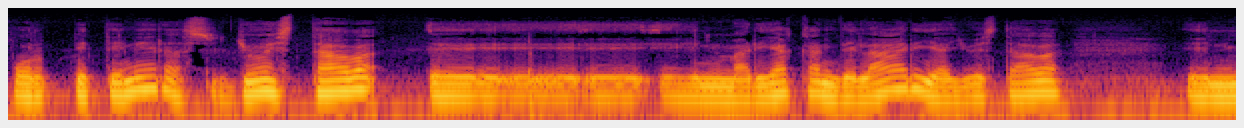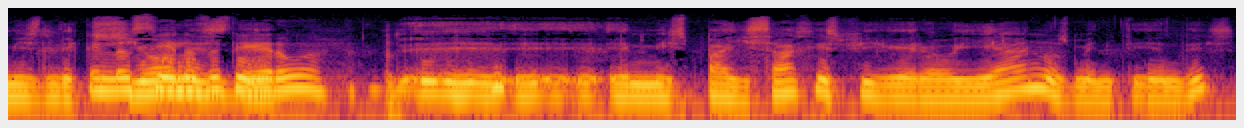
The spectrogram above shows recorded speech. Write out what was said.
por peteneras. Yo estaba eh, en María Candelaria, yo estaba en mis lecciones. En los cielos de Figueroa. Eh, eh, en mis paisajes figueroianos, ¿me entiendes?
